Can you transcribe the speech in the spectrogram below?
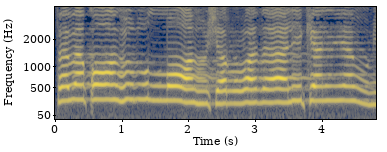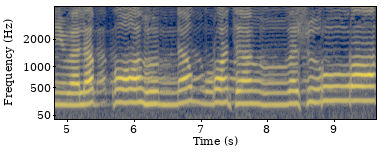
فوقاهم الله شر ذلك اليوم ولقاهم نظرة وسرورا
